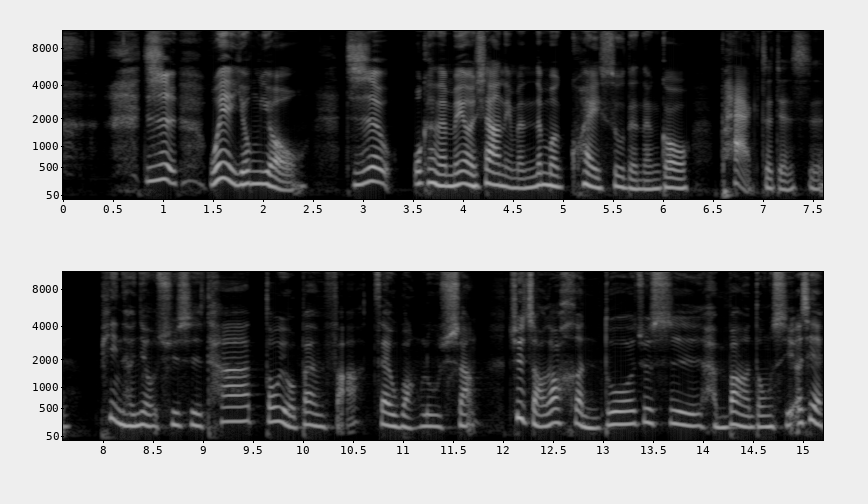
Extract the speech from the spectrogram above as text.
就是我也拥有，只是。我可能没有像你们那么快速的能够 pack 这件事。Pin 很有趣，是他都有办法在网络上去找到很多就是很棒的东西，而且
